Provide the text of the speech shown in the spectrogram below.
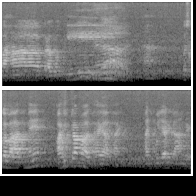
महाप्रभु की। हाँ। उसके बाद में अष्टम अध्याय आता है। आज पुजारी कहाँ गए?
